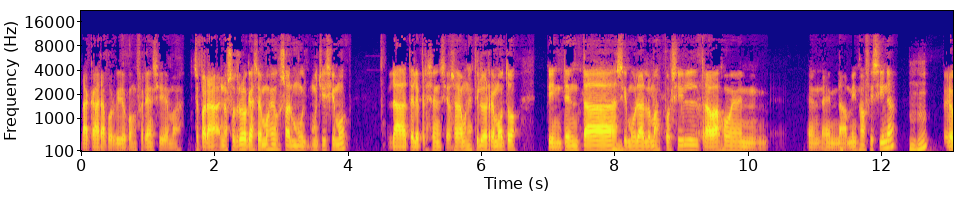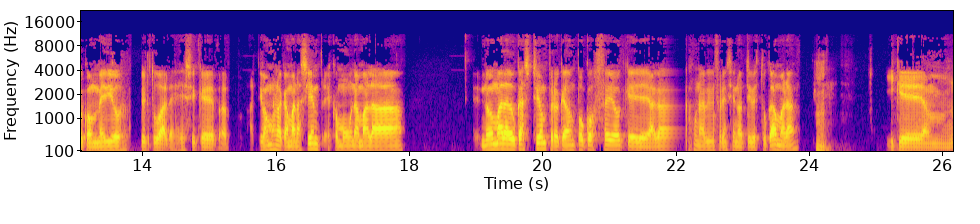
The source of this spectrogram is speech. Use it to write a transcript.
la cara por videoconferencia y demás. Entonces, para nosotros lo que hacemos es usar muchísimo la telepresencia, o sea, un estilo de remoto que intenta simular lo más posible el trabajo en, en, la misma oficina, pero con medios virtuales. Es decir, que activamos la cámara siempre, es como una mala, no mala educación, pero queda un poco feo que hagas una videoconferencia y no actives tu cámara. Mm. Y que, mm,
